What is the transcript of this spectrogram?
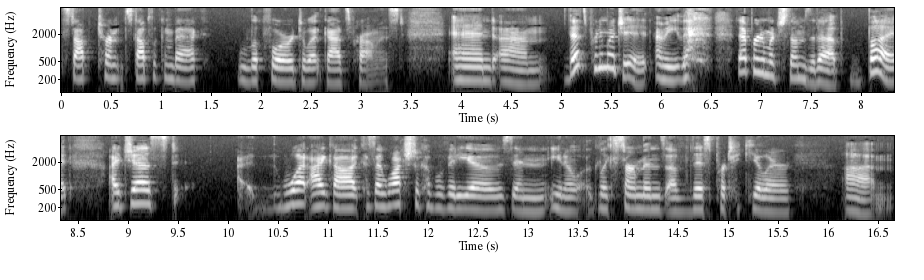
stop turn stop looking back, look forward to what God's promised. And um, that's pretty much it. I mean, that, that pretty much sums it up. But I just what I got because I watched a couple videos and you know like sermons of this particular um,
